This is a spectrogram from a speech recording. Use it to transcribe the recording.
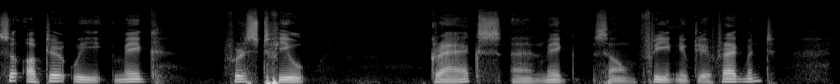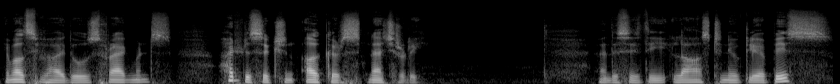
So, after we make first few cracks and make some free nuclear fragment, emulsify those fragments, hydrodissection occurs naturally. And this is the last nuclear piece.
